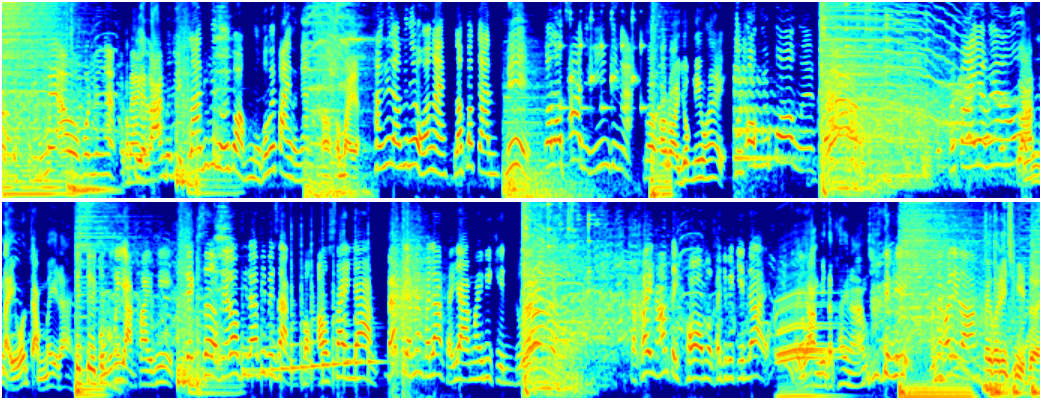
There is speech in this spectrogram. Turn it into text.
อผมไม่เอาคนนึงอะก็เปลี่ยนร้านไปดิร้านที่พี่นุ้ยบอกหนูก็ไม่ไปเหมือนกัน อ้าวทำไมอะ ครั้งที่แล้วพี่นุ้ยบอกว่าไง รับประกันนี่ก็รสชาติอย่างนี้จริงๆอะ ก็อร่อยยกนิ้วให้เหมันอมนิ้วโป้งเลย ร้านไหนว่าจำไม่ได้ จืดๆผมก็ไม่อยากไปพี่ เด็กเสิร์ฟเนี่ยรอบที่แล้วพี่ไปสั่ง บอกเอาไส้ย่าง แป๊บเดียวแม่งไปลากสายยางมาให้พี่กินดูตะไคร่น้ำติดคอหมดใครจะไปกินได้แต่ย่างมีตะไคร่น้ำใช่พี่มันไม่ค่อยได้ล้าง ไม่ค่อยได้ฉีดเลย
